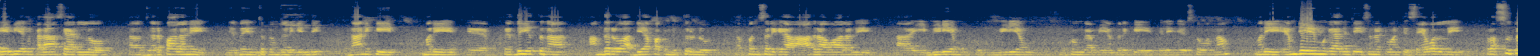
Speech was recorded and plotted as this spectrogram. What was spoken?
కేబిఎన్ కళాశాలలో జరపాలని నిర్ణయించడం జరిగింది. దానికి మరి పెద్ద ఎత్తున అందరూ అధ్యాపక మిత్రులు తప్పనిసరిగా ఆదరవాలని ఈ మీడియం మీడియం ముఖంగా మీ అందరికీ తెలియజేస్తూ ఉన్నాం. మరి ఎంజేఎం గారు చేసినటువంటి సేవల్ని ప్రస్తుత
